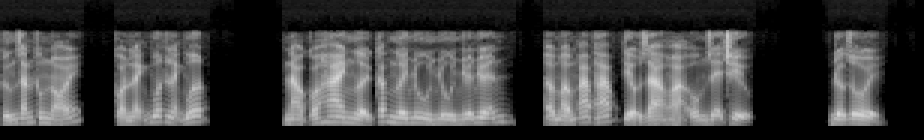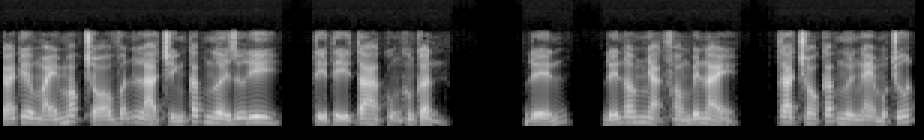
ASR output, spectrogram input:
Cứng rắn không nói, còn lạnh bớt lạnh bớt nào có hai người các ngươi nhu nhu nhuyễn nhuyễn, ấm ấm áp áp tiểu ra hỏa ôm dễ chịu. Được rồi, cái kia máy móc chó vẫn là chính các ngươi giữ đi, tỷ tỷ ta cũng không cần. Đến đến âm nhạc phòng bên này, ta cho các ngươi nghe một chút.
